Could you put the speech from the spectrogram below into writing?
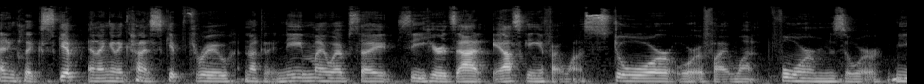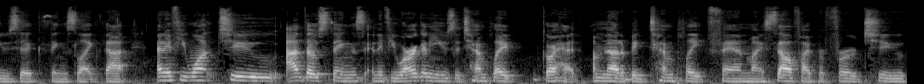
and click skip and I'm going to kind of skip through. I'm not going to name my website. See here it's at asking if I want a store or if I want forms or music, things like that. And if you want to add those things and if you are going to use a template, go ahead. I'm not a big template fan myself. I prefer to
